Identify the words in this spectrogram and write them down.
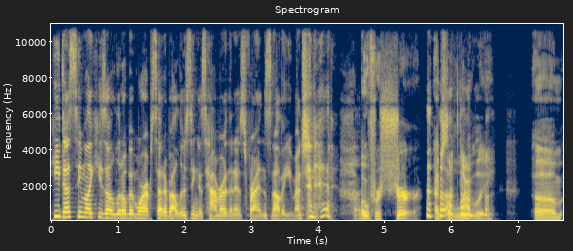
he does seem like he's a little bit more upset about losing his hammer than his friends. Now that you mention it. Oh, for sure, absolutely. um,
